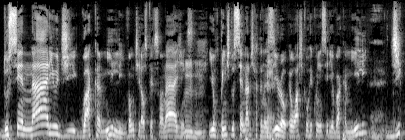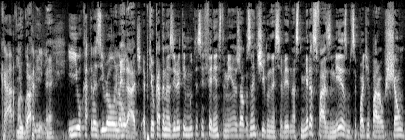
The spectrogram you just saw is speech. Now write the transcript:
do cenário de Guacamole, vamos tirar os personagens, Uhum. e um print do cenário de Katana Zero, eu acho que eu reconheceria o Guacamole de cara, É. E o Gua- Guacamole. é. E o Katana Zero É não. verdade. É porque o Katana Zero tem muitas referências também aos jogos antigos, né? Você vê nas primeiras fases mesmo, você pode reparar o chão,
